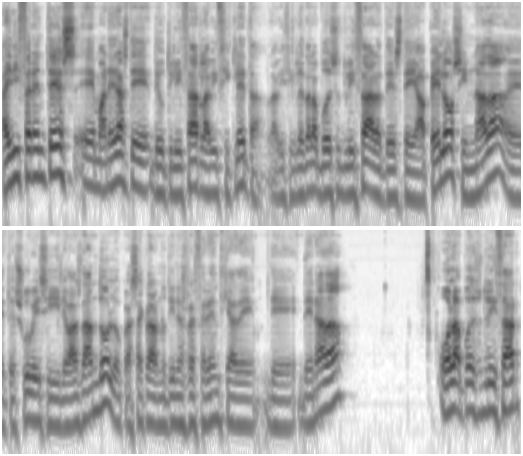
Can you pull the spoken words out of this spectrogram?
Hay diferentes eh, maneras de, utilizar la bicicleta. La bicicleta la puedes utilizar desde a pelo, sin nada, eh, te subes y le vas dando, lo que pasa, claro, no tienes referencia de de nada o la puedes utilizar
